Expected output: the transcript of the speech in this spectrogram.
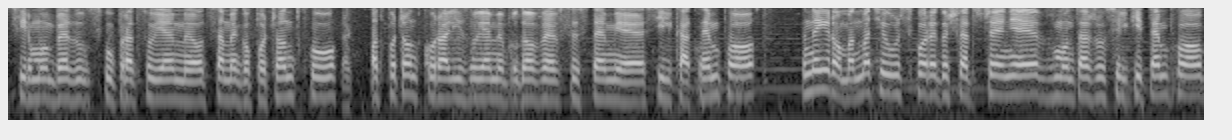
Z firmą Bezu współpracujemy od samego początku. Od początku realizujemy budowę w systemie Silka Tempo. No i Roman, macie już spore doświadczenie w montażu Silki Tempo.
